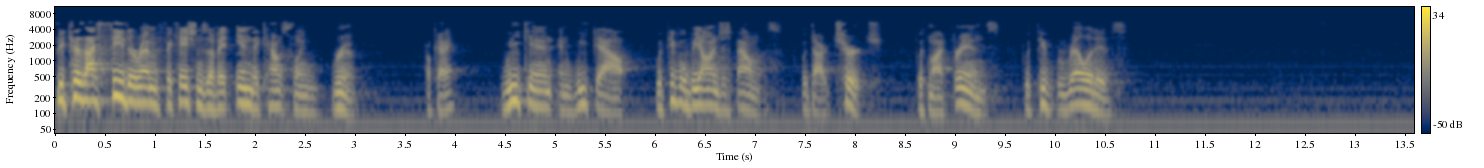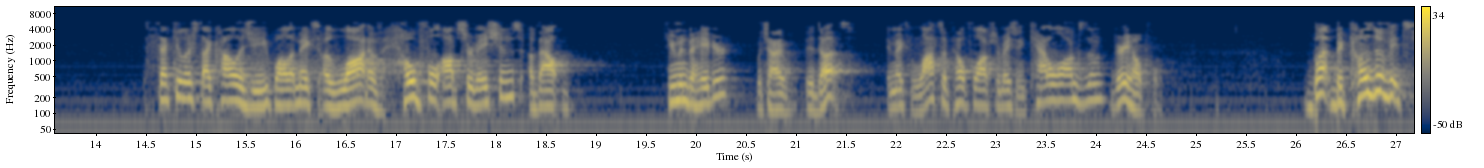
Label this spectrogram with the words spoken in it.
Because I see the ramifications of it in the counseling room. Okay? Week in and week out, with people beyond just boundless, with our church, with my friends, with people, relatives. Secular psychology, while it makes a lot of helpful observations about human behavior, which I, it does. It makes lots of helpful observations, catalogs them, very helpful. But because of its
